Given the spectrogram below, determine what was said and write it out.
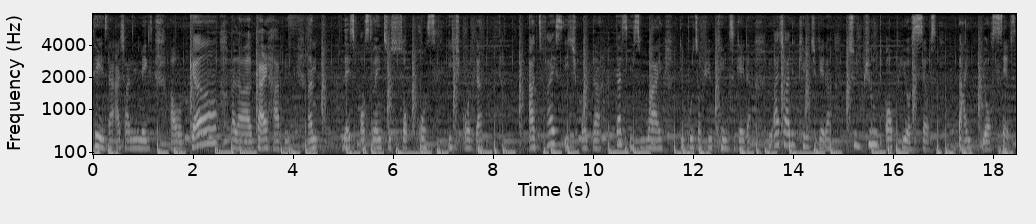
things that actually makes our girl or our guy happy and let's us learn to support each other advise each other. That is why the both of you came together. You actually came together to build up yourselves by yourselves.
